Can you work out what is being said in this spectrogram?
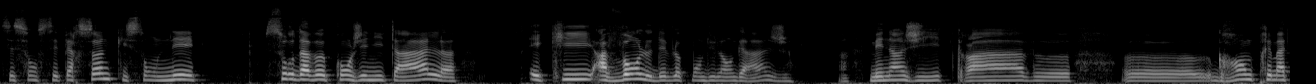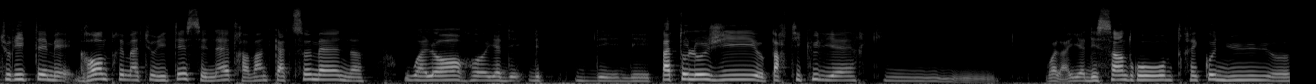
ce sont ces personnes qui sont nées sourdes aveugles congénitales et qui, avant le développement du langage, hein, méningite grave, euh, euh, grande prématurité, mais grande prématurité, c'est naître à 24 semaines, ou alors il y a des, des pathologies particulières qui, voilà, il y a des syndromes très connus euh,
